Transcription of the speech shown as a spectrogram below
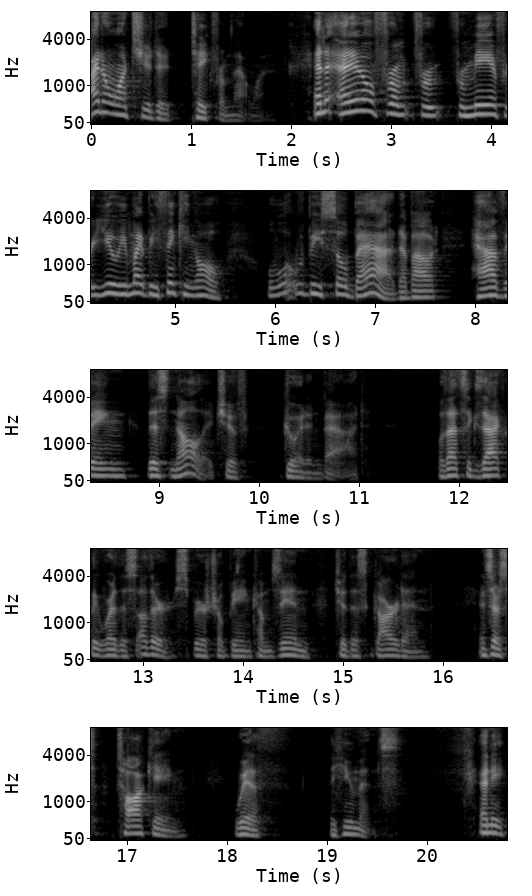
I don't want you to take from that one. And, and I know from, for, for me and for you, you might be thinking, oh, well, what would be so bad about having this knowledge of good and bad? Well, that's exactly where this other spiritual being comes in to this garden and starts talking with the humans. And he,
